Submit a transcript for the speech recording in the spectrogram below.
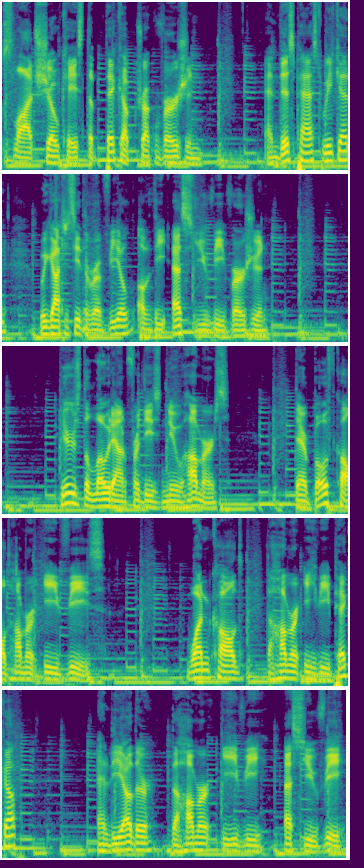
slot showcased the pickup truck version and this past weekend, we got to see the reveal of the SUV version. Here's the lowdown for these new Hummers. They're both called Hummer EVs. One called the Hummer EV Pickup, and the other the Hummer EV SUV.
